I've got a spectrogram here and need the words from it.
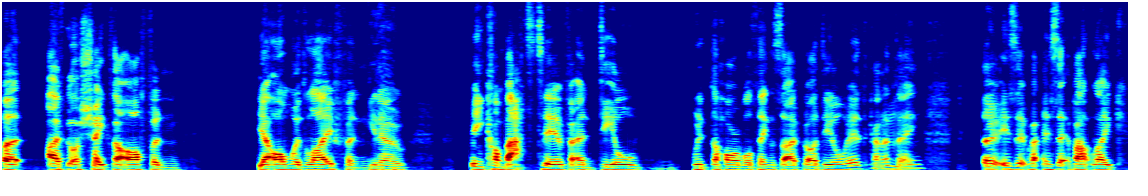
but I've got to shake that off and get on with life and you know be combative and deal with the horrible things that I've got to deal with kind of Hmm. thing so is it is it about like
